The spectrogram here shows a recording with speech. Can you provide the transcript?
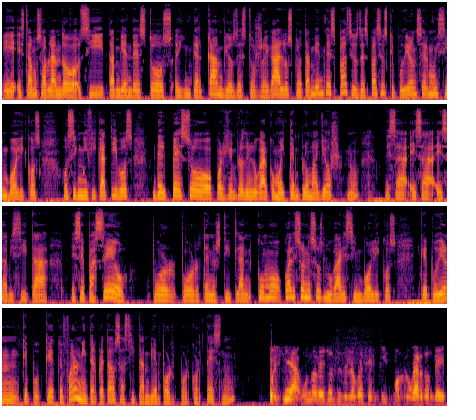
eh, estamos hablando, sí, también de estos eh, intercambios, de estos regalos, pero también de espacios, de espacios que pudieron ser muy simbólicos o significativos del peso, por ejemplo, de un lugar como el Templo Mayor, ¿no? Esa, esa, esa visita, ese paseo por, por Tenochtitlan, ¿cómo, ¿cuáles son esos lugares simbólicos que pudieron, que, que, que fueron interpretados así también por, por Cortés, ¿no? Pues mira, uno de ellos desde luego es el mismo lugar donde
